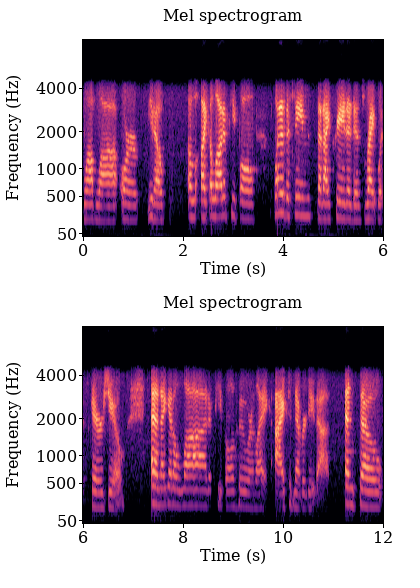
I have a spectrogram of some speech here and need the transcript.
blah blah, or you know, a, like a lot of people. One of the themes that I created is write what scares you. And I get a lot of people who are like, I could never do that. And so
